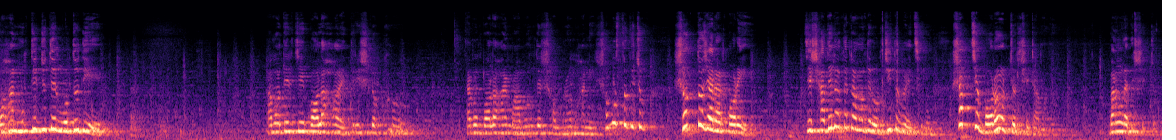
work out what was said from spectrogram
মহান মুক্তিযুদ্ধের মধ্য দিয়ে আমাদের যে বলা হয় ত্রিশ লক্ষ এবং বলা হয় মা বোনদের সম্ভ্রমহানি। সমস্ত কিছু সত্য জানার পরে যে স্বাধীনতাটা আমাদের অর্জিত হয়েছিল, সবচেয়ে বড় অর্জন সেটা আমাদের, বাংলাদেশের জন্য।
